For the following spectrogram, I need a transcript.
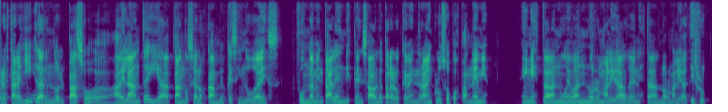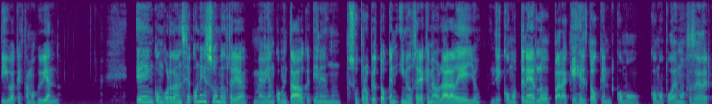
pero estar allí dando el paso uh, adelante y adaptándose a los cambios que sin duda es fundamental e indispensable para lo que vendrá incluso post pandemia, en esta nueva normalidad, en esta normalidad disruptiva que estamos viviendo. En concordancia con eso, me gustaría, me habían comentado que tienen su propio token y me gustaría que me hablara de ello, de cómo obtenerlo, para qué es el token, cómo, cómo podemos hacer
